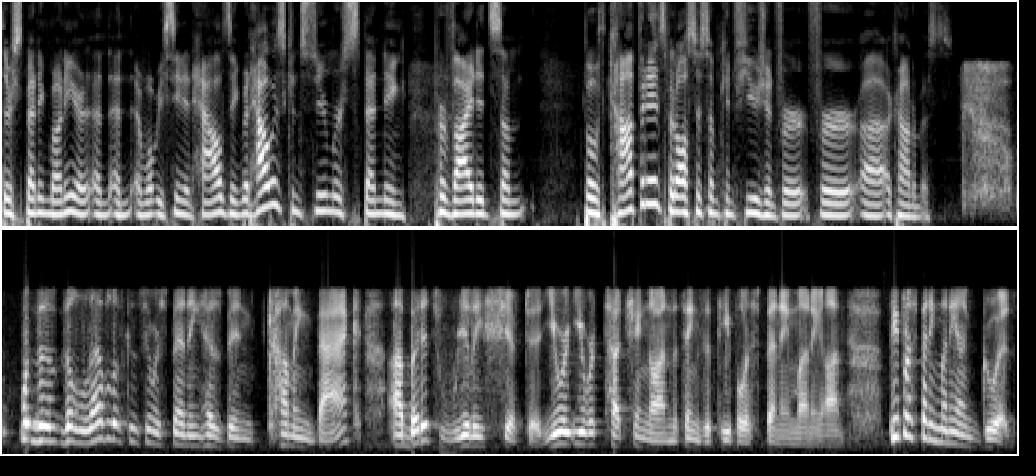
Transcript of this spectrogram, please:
they're spending money, or, and, and and what we've seen in housing. But how has consumer spending provided some both confidence, but also some confusion for for uh, economists? Well, the the level of consumer spending has been coming back, uh, but it's really shifted. You were you were touching on the things that people are spending money on. People are spending money on goods.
